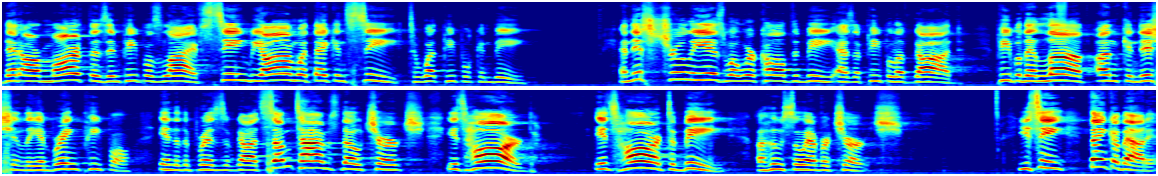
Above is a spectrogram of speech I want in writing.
that are Marthas in people's lives, seeing beyond what they can see to what people can be. And this truly is what we're called to be as a people of God people that love unconditionally and bring people into the presence of God. Sometimes, though, church, it's hard. It's hard to be a whosoever church. You see, think about it.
